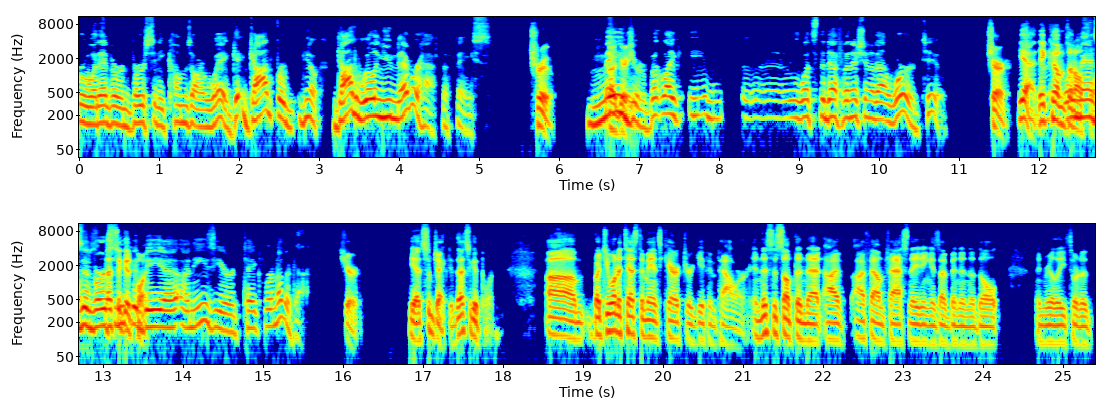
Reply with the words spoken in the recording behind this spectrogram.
for whatever adversity comes our way. God for you know, God willing, you never have to face. True. Major, Agreed. but like, uh, what's the definition of that word too? Sure. Yeah, it comes in all man's forms. adversity That's a good could point. be a, an easier take for another guy. Sure. Yeah, it's subjective. That's a good point. Um, but you want to test a man's character, give him power, and this is something that I've I found fascinating as I've been an adult and really sort of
